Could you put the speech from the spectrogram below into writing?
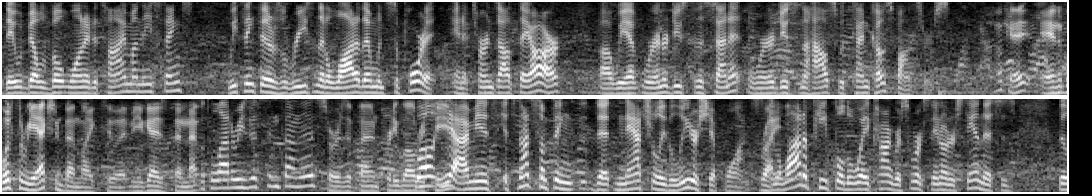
They would be able to vote one at a time on these things. We think there's a reason that a lot of them would support it, and it turns out they are. Uh, we have, we're introduced in the Senate and we're introduced in the House with 10 co sponsors. Okay. And what's the reaction been like to it? Have you guys been met with a lot of resistance on this, or has it been pretty well, Well, received? yeah, I mean, it's, it's not something that naturally the leadership wants. Right. And a lot of people, the way Congress works, they don't understand this, is the,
